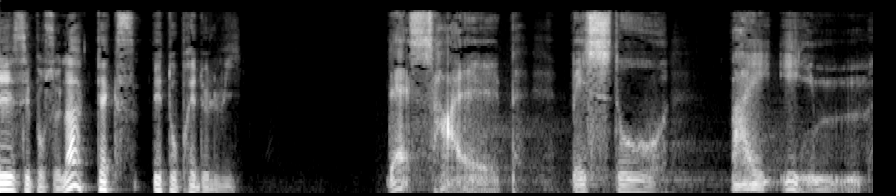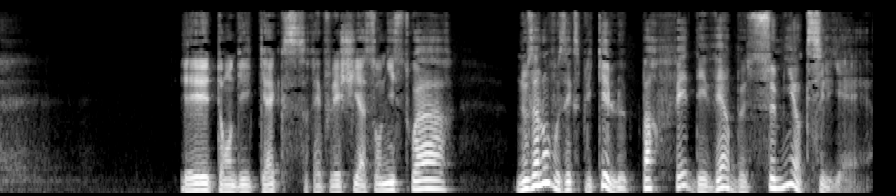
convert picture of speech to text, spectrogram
Et c'est pour cela qu'Ex est auprès de lui. Deshalb bist du bei ihm. Et tandis qu'Ex réfléchit à son histoire, nous allons vous expliquer le parfait des verbes semi-auxiliaires.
